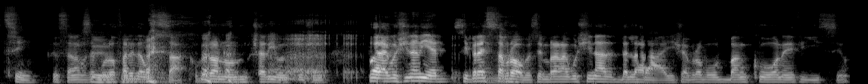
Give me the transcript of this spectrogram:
Sì, questa è una cosa sì, che volevo fare da un sacco, però non ci arrivo in cucina. Poi la cucina mia si presta proprio, sembra una cucina della Rai, cioè proprio il bancone fighissimo.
